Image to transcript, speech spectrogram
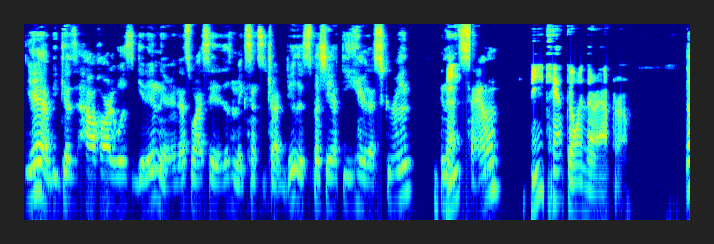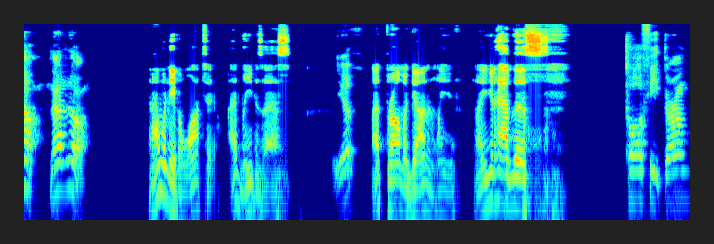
Yeah, because how hard it was to get in there, and that's why I say it doesn't make sense to try to do this, especially after you hear that scream and B- that sound. B can't go in there after him. No, not at all. And I wouldn't even want to. I'd leave his ass. Yep, I'd throw him a gun and leave. You can have this. twelve feet thrown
